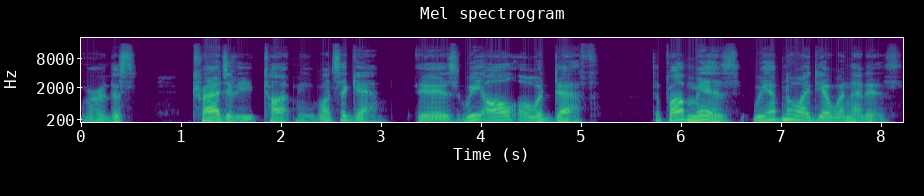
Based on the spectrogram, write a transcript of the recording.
or this tragedy taught me once again, is we all owe a death. The problem is we have no idea when that is.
